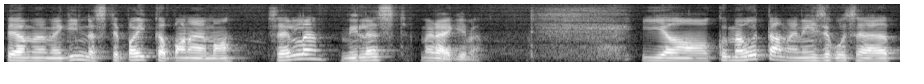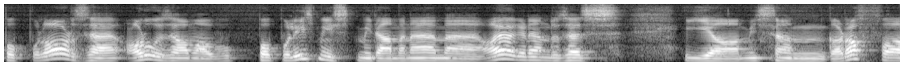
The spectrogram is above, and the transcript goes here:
peame me kindlasti paika panema selle, millest me räägime ja kui me võtame niisuguse populaarse arusaama populismist, mida me näeme ajakirjanduses ja mis on ka rahva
